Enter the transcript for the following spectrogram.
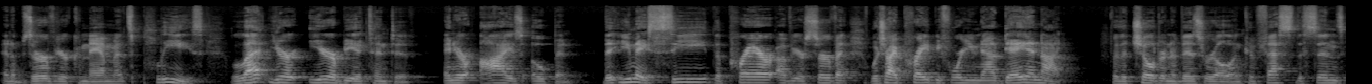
and observe your commandments, please let your ear be attentive and your eyes open, that you may see the prayer of your servant, which I pray before you now day and night for the children of Israel, and confess the sins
